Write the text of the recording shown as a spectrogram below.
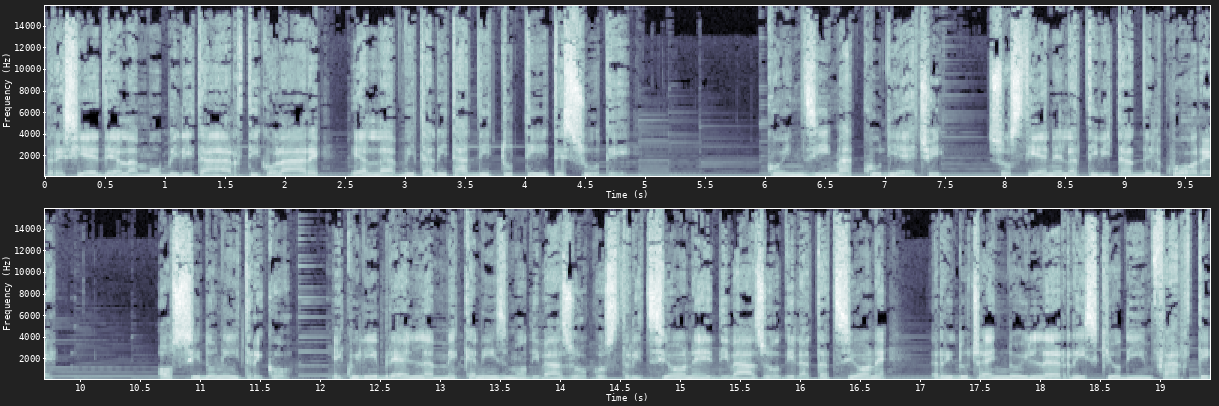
presiede alla mobilità articolare e alla vitalità di tutti i tessuti. Coenzima Q10, sostiene l'attività del cuore. Ossido nitrico equilibra il meccanismo di vasocostrizione e di vasodilatazione riducendo il rischio di infarti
